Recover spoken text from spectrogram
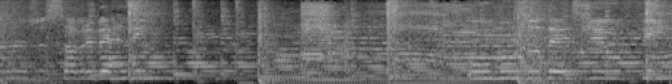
Anjo sobre Berlim, o mundo desde o fim.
